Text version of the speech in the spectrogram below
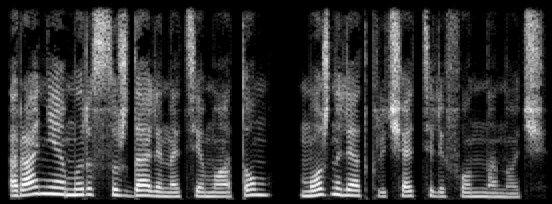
Ранее мы рассуждали на тему о том, можно ли отключать телефон на ночь.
